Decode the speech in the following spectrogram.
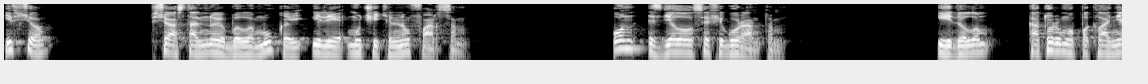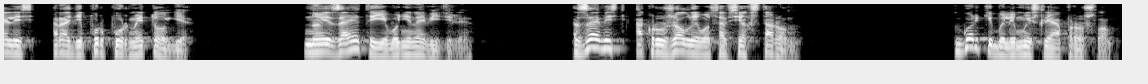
и все. Все остальное было мукой или мучительным фарсом. Он сделался фигурантом, идолом, которому поклонялись ради пурпурной тоги. Но и за это его ненавидели. Зависть окружала его со всех сторон. Горьки были мысли о прошлом.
